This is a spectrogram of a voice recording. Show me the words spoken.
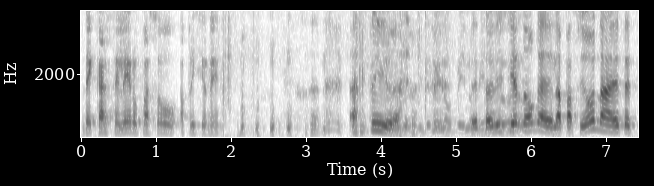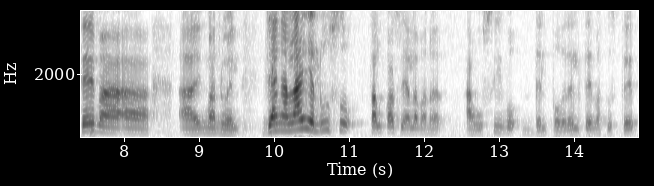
de carcelero pasó a prisionero. Antigua. Le estoy diciendo que le apasiona este tema a, a Emmanuel. Jean Alain, el uso, tal cual señala Manuel, abusivo del poder, el tema que usted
